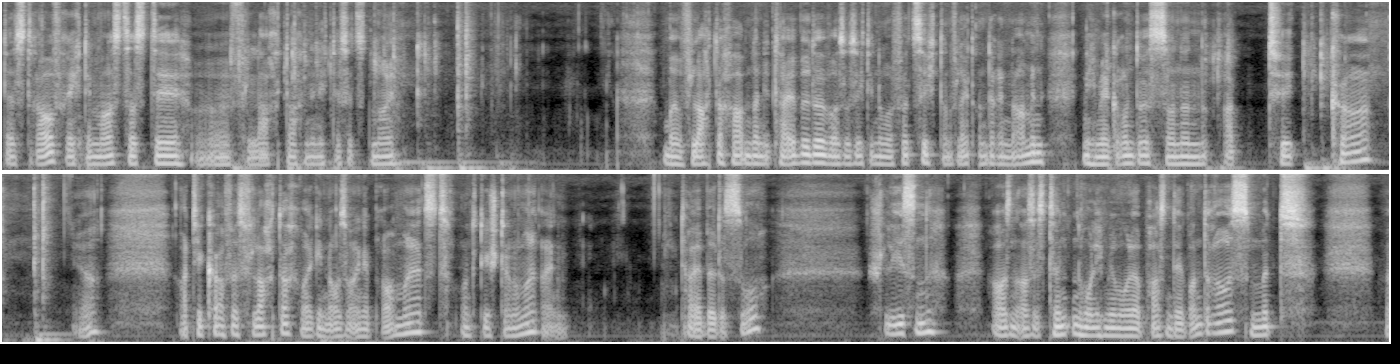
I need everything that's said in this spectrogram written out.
das drauf. Rechte Maustaste, äh, Flachdach nenne ich das jetzt mal. Und beim Flachdach haben dann die Teilbilder, was weiß ich, die Nummer 40, dann vielleicht andere Namen. Nicht mehr Grundriss, sondern Attika. Ja. ATK fürs Flachdach, weil genauso eine brauchen wir jetzt. Und die stellen wir mal ein. Teilbilder so. Schließen. Außenassistenten hole ich mir mal eine passende Wand raus mit äh,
